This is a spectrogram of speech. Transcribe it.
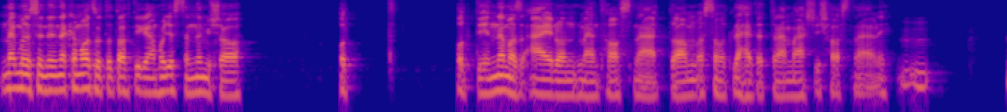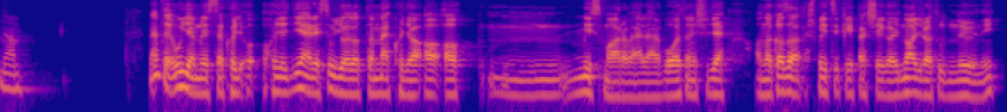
megmondom szerintem nekem az volt a taktikám, hogy azt nem is a ott, ott én nem az Iron Man-t használtam, azt hiszem, ott lehetett talán más is használni. Nem nem tudom, úgy emlékszek, hogy, hogy egy ilyen részt úgy oldottam meg, hogy a, a, a mm, Miss Marvel-el voltam, és ugye annak az a spéci képessége, hogy nagyra tud nőni,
